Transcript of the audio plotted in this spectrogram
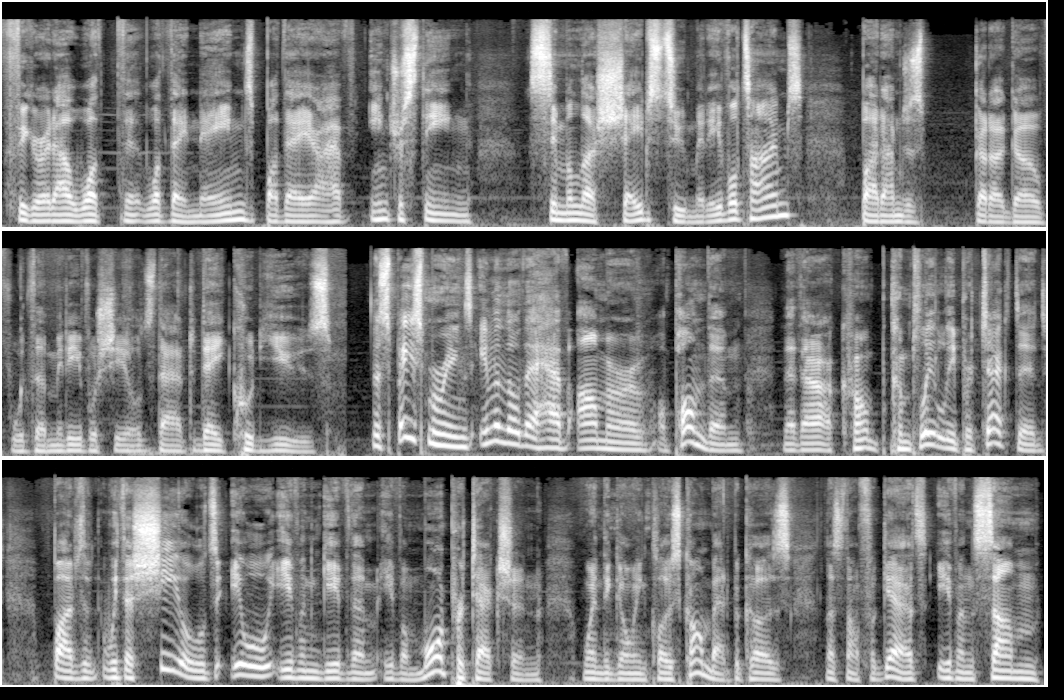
figure it out what the, what they named, but they have interesting similar shapes to medieval times, but I'm just gotta go with the medieval shields that they could use. The Space Marines, even though they have armor upon them that they are com completely protected, but with the shields, it will even give them even more protection when they go in close combat because, let's not forget, even some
